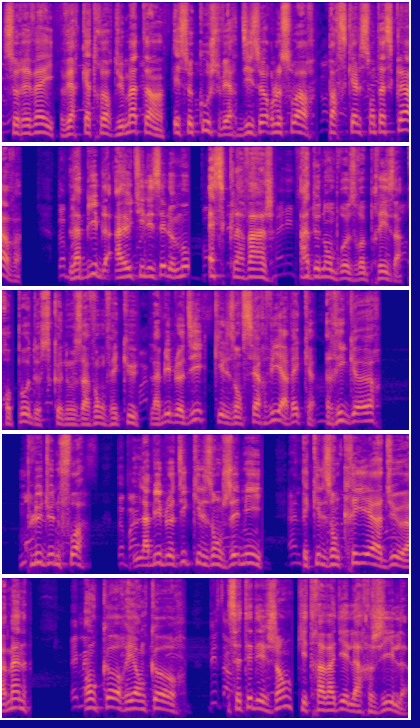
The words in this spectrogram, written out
se réveillent vers 4 heures du matin et se couchent vers 10 heures le soir parce qu'elles sont esclaves. La Bible a utilisé le mot esclavage à de nombreuses reprises à propos de ce que nous avons vécu. La Bible dit qu'ils ont servi avec rigueur plus d'une fois. La Bible dit qu'ils ont gémi et qu'ils ont crié à Dieu. Amen. Encore et encore. C'étaient des gens qui travaillaient l'argile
